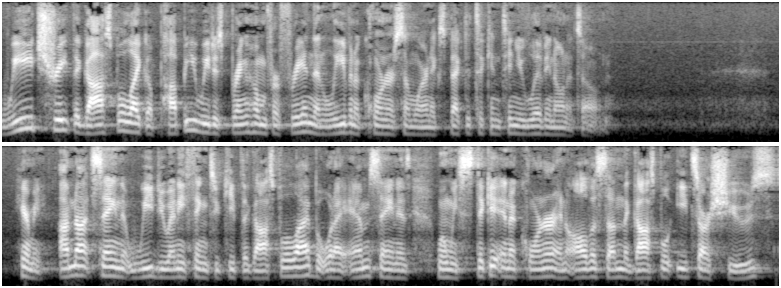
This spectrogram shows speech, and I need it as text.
we treat the gospel like a puppy we just bring home for free and then leave in a corner somewhere and expect it to continue living on its own. Hear me. I'm not saying that we do anything to keep the gospel alive, but what I am saying is when we stick it in a corner and all of a sudden the gospel eats our shoes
